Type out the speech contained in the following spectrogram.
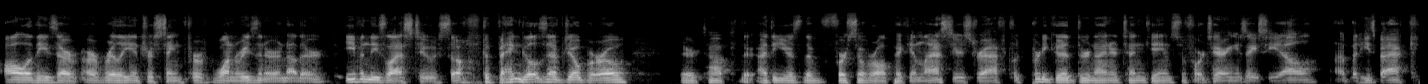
All of these are, are really interesting for one reason or another. Even these last two. So the Bengals have Joe Burrow. They're top. They're, I think he was the first overall pick in last year's draft. Looked pretty good through nine or ten games before tearing his ACL, uh, but he's back.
